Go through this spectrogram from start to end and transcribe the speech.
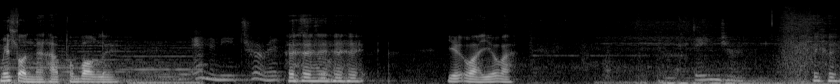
ไม่สนนะครับ ผมบอกเลย Enemy turret เฮ้ยเฮ้ยเฮ้ย destroyed. เฮ้ยเยอะว่ะเยอะว่ะ Danger. เฮ้ยเฮ้ย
